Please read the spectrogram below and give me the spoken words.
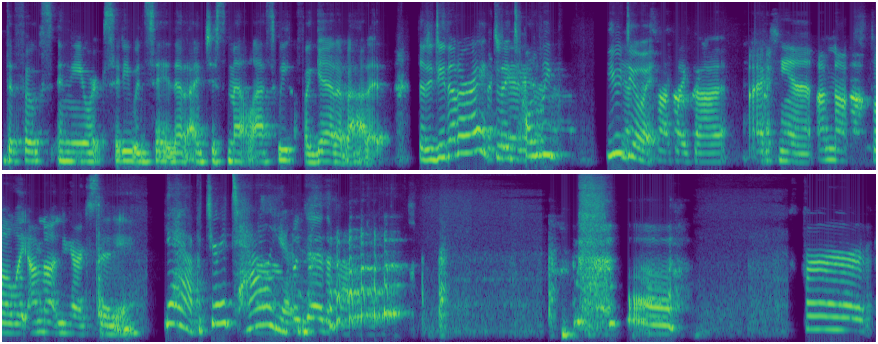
the folks in New York City would say that I just met last week, forget about it. Did I do that all right? Did I totally you Yeah, do it. Talk like that. I can't. I'm not fully. I'm not New York City. Yeah, but you're Italian. Forget about it. Uh, for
